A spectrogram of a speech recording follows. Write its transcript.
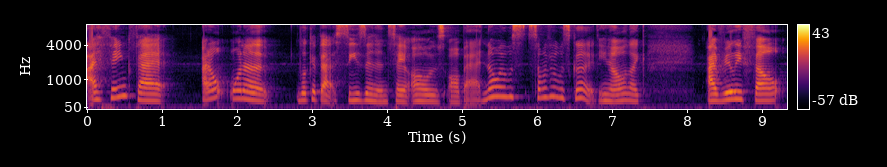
I think that I don't want to look at that season and say, oh, it was all bad. No, it was, some of it was good, you know, like I really felt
